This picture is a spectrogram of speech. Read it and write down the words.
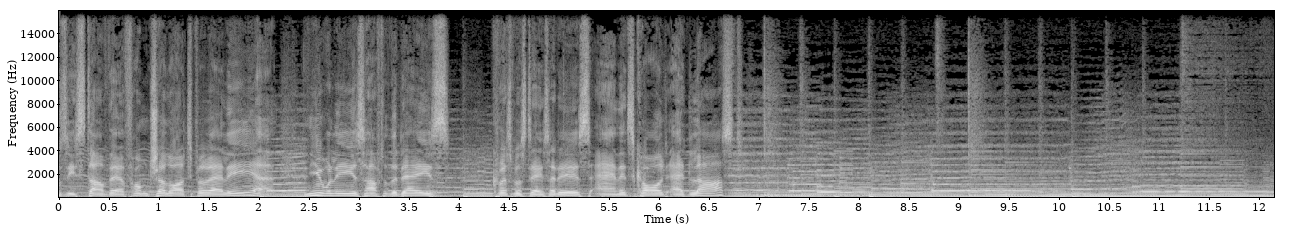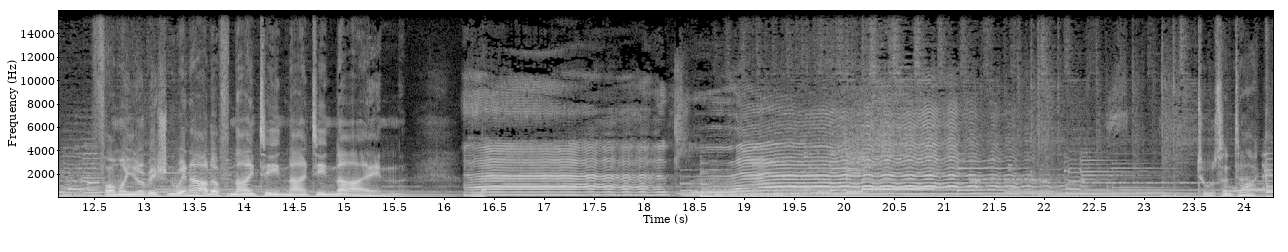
bluesy stuff there from Charlotte Perelli. Uh, new release after the days, Christmas days that is, and it's called At Last. Former Eurovision winner out of 1999. At Tusen Tag.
